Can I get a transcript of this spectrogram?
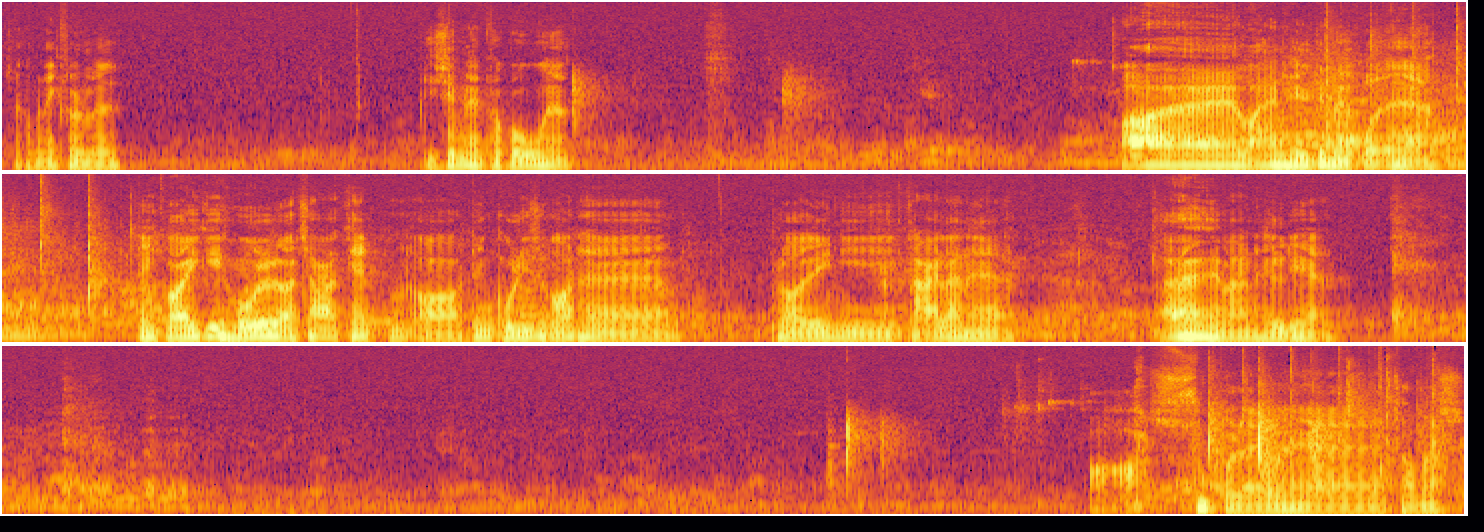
så kan man ikke følge med. De er simpelthen for gode her. Øj, hvor er han heldig med rød her. Den går ikke i hul og tager kanten, og den kunne lige så godt have pløjet ind i kejleren her. Øj, hvor er han heldig her. Åh, super lavet her, Thomas.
